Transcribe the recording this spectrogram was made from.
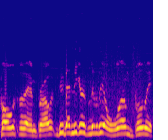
both of them, bro. Dude, that nigga was literally a one bullet.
